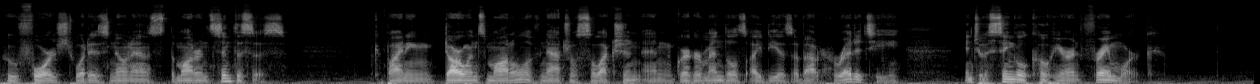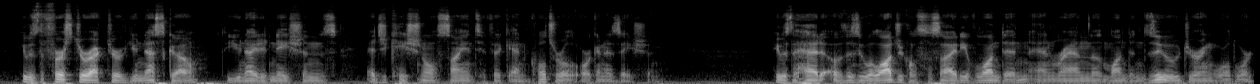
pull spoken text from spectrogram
who forged what is known as the modern synthesis, combining Darwin's model of natural selection and Gregor Mendel's ideas about heredity into a single coherent framework. He was the first director of UNESCO the United Nations Educational, Scientific, and Cultural Organization. He was the head of the Zoological Society of London and ran the London Zoo during World War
